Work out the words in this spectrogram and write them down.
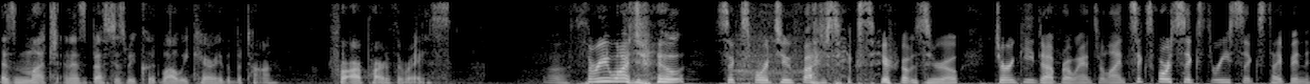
as much and as best as we could while we carry the baton for our part of the race. 312 642 5600. Turnkey.pro answer line 64636. Type in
